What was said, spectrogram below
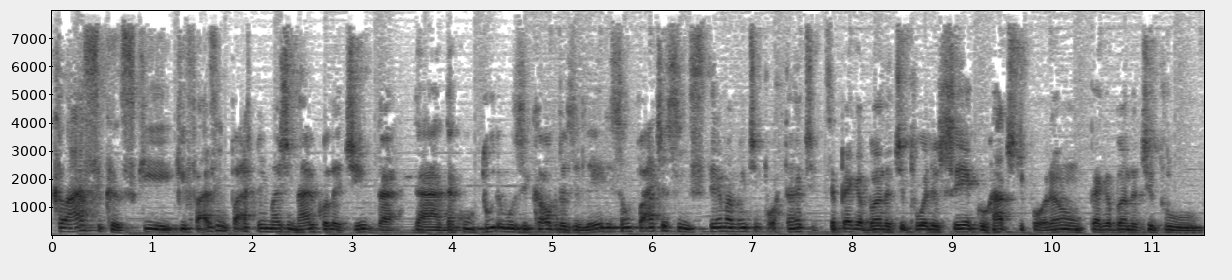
clássicas que, que fazem parte do imaginário coletivo da, da, da, cultura musical brasileira e são parte assim extremamente importante. Você pega banda tipo Olho Seco, Ratos de Porão, pega banda tipo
